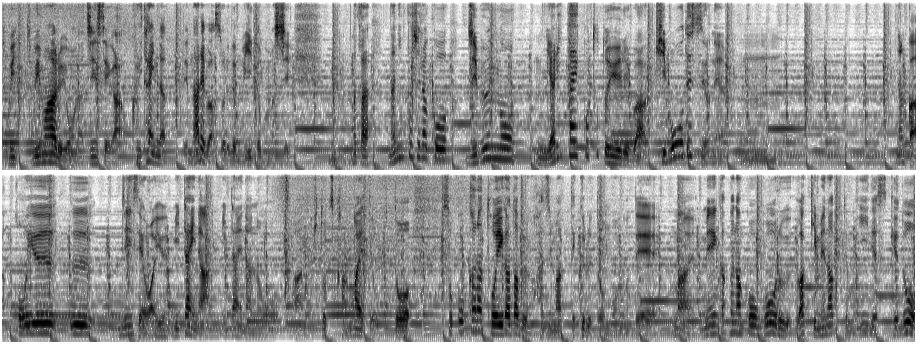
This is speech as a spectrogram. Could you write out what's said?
飛び飛び回るような人生が送りたいんだってなればそれでもいいと思いますし、うん、だか何かしらこう自分のやりたいことというよりは希望ですよね。うん。なんかこういう人生を歩みたいなみたいなのをあの一つ考えておくとそこから問いが多分始まってくると思うのでまあ明確なこうゴールは決めなくてもいいですけど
